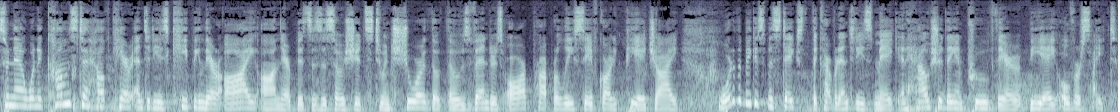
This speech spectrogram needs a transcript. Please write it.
So now, when it comes to healthcare entities keeping their eye on their business associates to ensure that those vendors are properly safeguarding PHI, what are the biggest mistakes that the covered entities make, and how should they improve their BA oversight?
